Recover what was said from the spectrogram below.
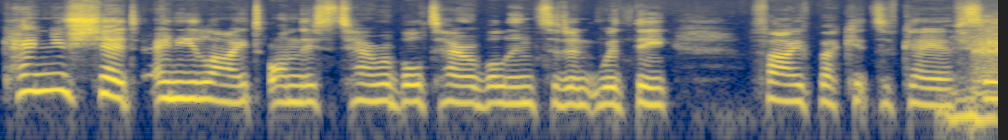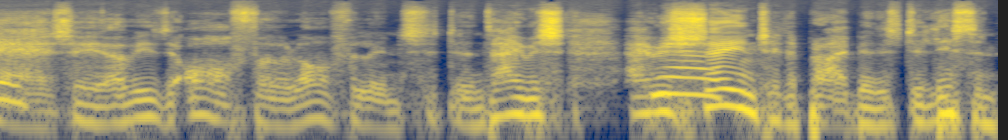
Can you shed any light on this terrible, terrible incident with the five buckets of KFC? Yes, yeah, I mean, it's awful, awful incident. I was, I was Yeah. saying to the prime minister, listen,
